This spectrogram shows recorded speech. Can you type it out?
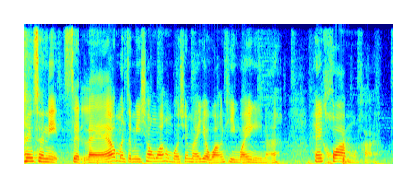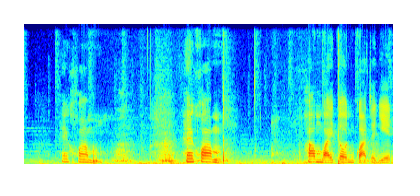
ให้สนิทเสร็จแล้วมันจะมีช่องว่างข้างบนใช่ไหมอย่าวางทิ้งไว้อย่างนี้นะ ให้คว่ำค่ะ ให้คว่ำให้คว่ำคว่ำไว้จนกว่าจะเย็น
